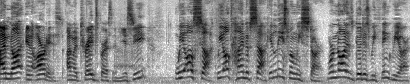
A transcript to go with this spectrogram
I'm not an artist. I'm a tradesperson. You see? We all suck. We all kind of suck, at least when we start. We're not as good as we think we are.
